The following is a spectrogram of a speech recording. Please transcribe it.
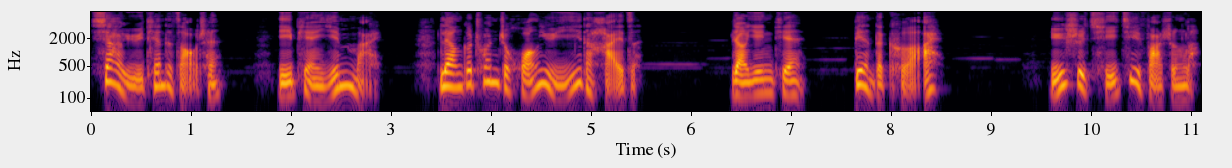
下雨天的早晨，一片阴霾，两个穿着黄雨衣的孩子，让阴天变得可爱。于是奇迹发生了，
